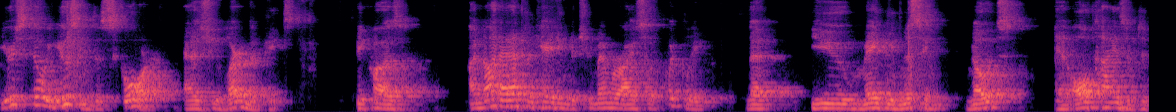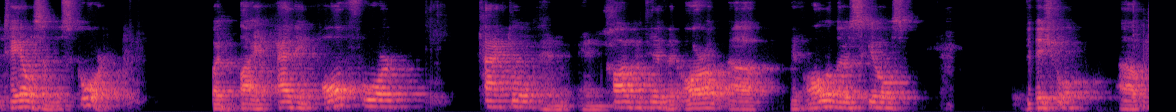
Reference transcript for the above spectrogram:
you're still using the score as you learn the piece because I'm not advocating that you memorize so quickly that you may be missing notes and all kinds of details in the score. But by having all four tactile and, and cognitive and aural uh, and all of those skills, visual, uh,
